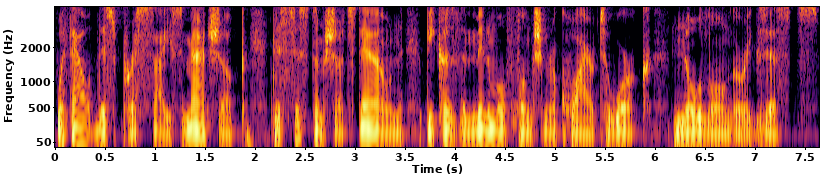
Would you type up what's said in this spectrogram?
Without this precise matchup, the system shuts down because the minimal function required to work no longer exists.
